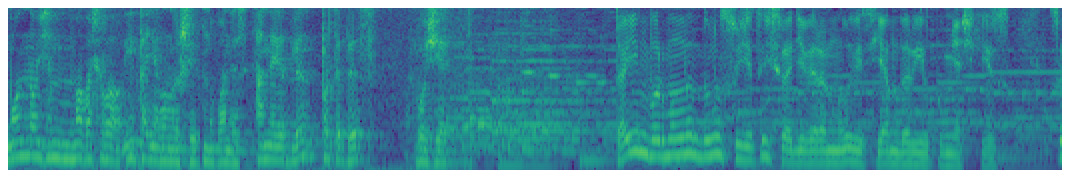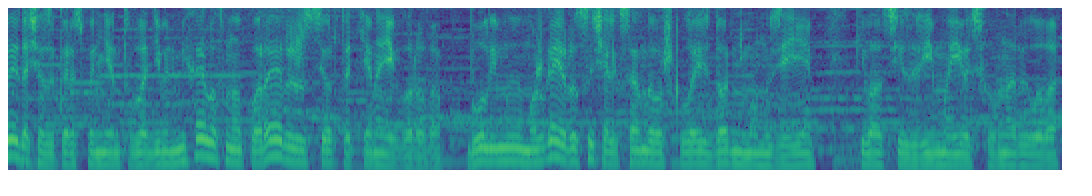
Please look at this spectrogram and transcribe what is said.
он ночью мабашкавал, и Таня ланыши мабанес. Анедлен портретез воже. Тайын вормалнын дуны сюжетыш ради веранмылы вес ямдар ил пумяшкиз. Соедашазы корреспондент Владимир Михайлов, но корай режиссер Татьяна Егорова. Был и мы, можгай Росыч Александрова школа из Дорнима музее, кивал через Римма Иосифовна Рылова.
